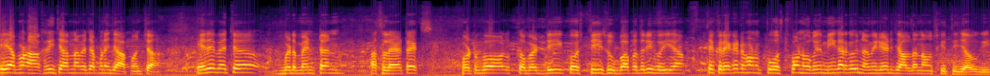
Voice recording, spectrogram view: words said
ਇਹ ਆਪਣਾ ਆਖਰੀ ਚਰਨਾਂ ਵਿੱਚ ਆਪਣੇ ਜਾ ਪਹੁੰਚਾ। ਇਹਦੇ ਵਿੱਚ ਬੈਡਮਿੰਟਨ, ਐਥਲੈਟਿਕਸ, ਫੁੱਟਬਾਲ, ਕਬੱਡੀ, ਕੁਸ਼ਤੀ, ਸੂਬਾ ਪੱਧਰੀ ਹੋਈ ਆ। ਤੇ ਕ੍ਰਿਕਟ ਹੁਣ ਪੋਸਟਪੋਨ ਹੋ ਗਈ ਮੀਂਹ ਕਰਕੇ ਕੋਈ ਨਵੀਂ ਡੇਟ ਜਲਦ ਅਨਾਉਂਸ ਕੀਤੀ ਜਾਊਗੀ।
